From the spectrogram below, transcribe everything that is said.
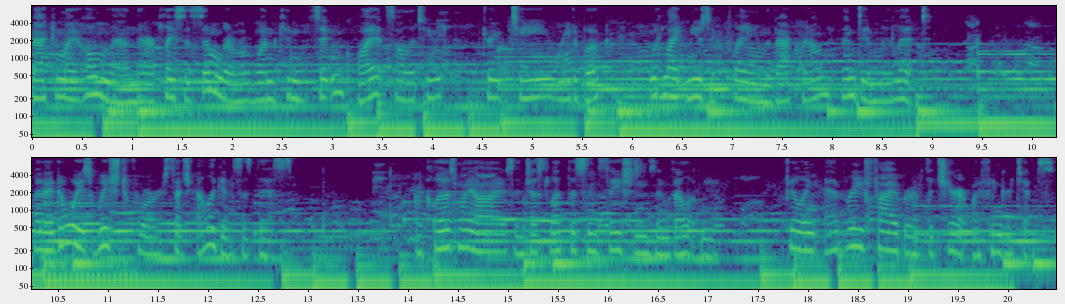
Back in my homeland, there are places similar where one can sit in quiet solitude, drink tea, read a book, with light music playing in the background and dimly lit. But I'd always wished for such elegance as this. I closed my eyes and just let the sensations envelop me, feeling every fiber of the chair at my fingertips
